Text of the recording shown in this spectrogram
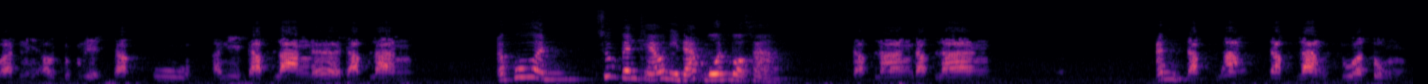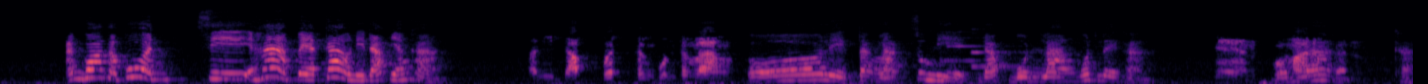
บัดนี้เอาทุกเลขดับกูอันนี้ดับล่างเด้อดับล่าง เอาปูอันซุ่มเป็นแถวนี่ดับบนบ่ค่ะ ดับล่าง ดับล่าง อันดับล่าง ดับล่างตัวตรง อันบ่ค่ะปูอันสี่ห้าแปดเก้านี่ดับยังค่ะ อันนี้ดับเบิดทั้งบนทั้งล่างอ๋อเลขตั้งหลักซุ่มนี่ดับบนลางหมดเลยค่ะ แมนบ่มานํกันค่ะ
